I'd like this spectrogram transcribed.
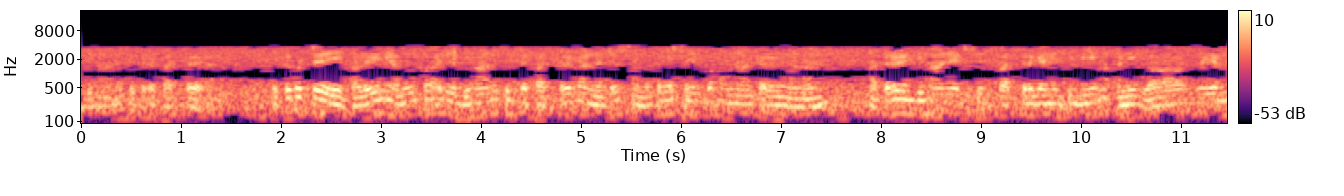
ධ්‍යාන සුඛපත් කරගන්න. එතකොට මේ පළවෙනි අරූපාවච ධ්‍යාන සුඛපත් කරගන්නට සමත වශයෙන් භාවනා කරනවා නම් හතරවෙනි ධ්‍යානයට සිත්පත් කරගෙන තිබීම අනිවාර්යයෙන්ම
